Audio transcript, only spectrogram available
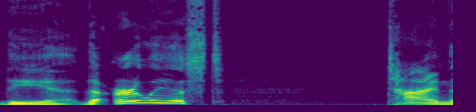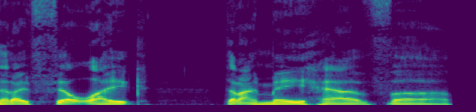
the uh, the earliest time that I felt like that I may have uh,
